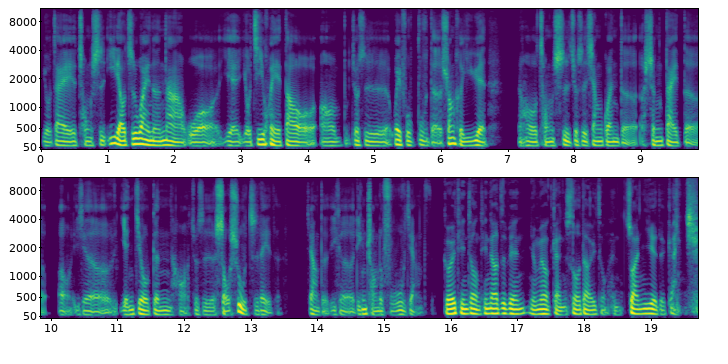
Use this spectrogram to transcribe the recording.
有在从事医疗之外呢，那我也有机会到呃，就是卫福部的双河医院，然后从事就是相关的声带的呃一些研究跟哈、就是手术之类的这样的一个临床的服务这样子。各位听众听到这边有没有感受到一种很专业的感觉？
